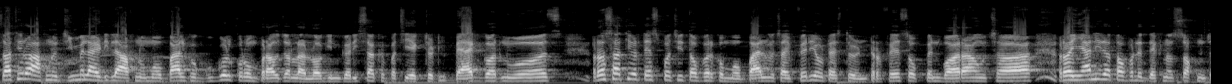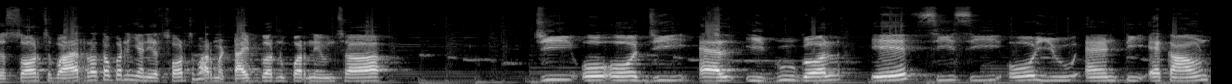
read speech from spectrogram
साथीहरू आफ्नो जिमेल आइडीलाई आफ्नो मोबाइलको गुगल क्रोम ब्राउजरलाई लगइन गरिसकेपछि एकचोटि ब्याक गर्नुहोस्। र साथीहरू त्यसपछि तपाईँहरूको मोबाइलमा चाहिँ फेरि एउटा यस्तो इन्टरफेस ओपन भएर आउँछ। र यहाँनिर तपाईँले देख्न सक्नुहुन्छ सर्च बार र तपाईँले यहाँनिर सर्च बारमा टाइप गर्नुपर्ने हुन्छ। G O O G L E Google A C C O U N T account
